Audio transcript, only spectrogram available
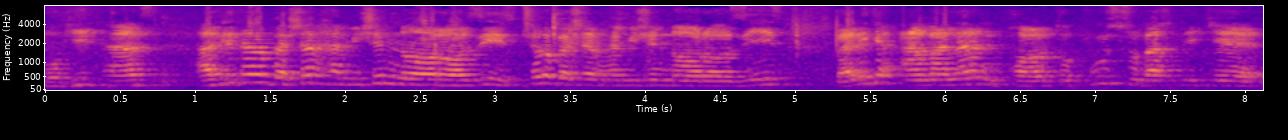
محیط هست. از یه طرف بشر همیشه ناراضی است. چرا بشر همیشه ناراضی است؟ برای که عملا پالتوپوس رو وقتی که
